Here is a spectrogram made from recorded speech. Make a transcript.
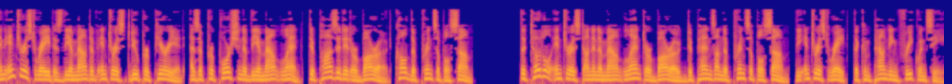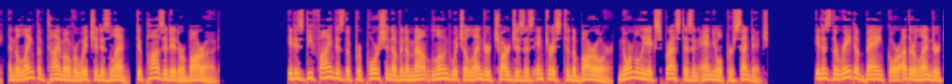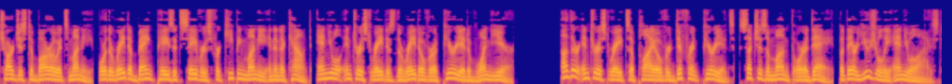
An interest rate is the amount of interest due per period, as a proportion of the amount lent, deposited or borrowed called the principal sum. The total interest on an amount lent or borrowed depends on the principal sum, the interest rate, the compounding frequency, and the length of time over which it is lent, deposited or borrowed. It is defined as the proportion of an amount loaned which a lender charges as interest to the borrower, normally expressed as an annual percentage. It is the rate a bank or other lender charges to borrow its money, or the rate a bank pays its savers for keeping money in an account. Annual interest rate is the rate over a period of one year. Other interest rates apply over different periods, such as a month or a day, but they are usually annualized.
